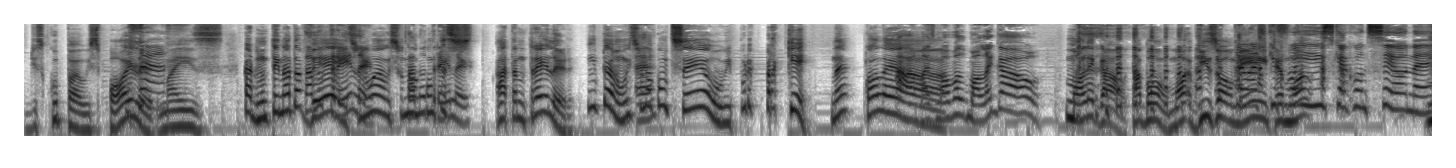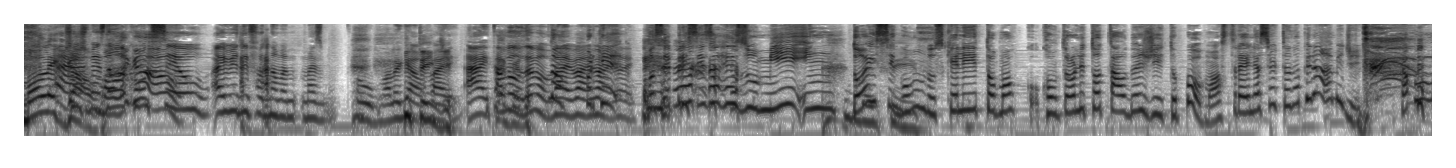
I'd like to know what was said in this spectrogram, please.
desculpa o spoiler, mas, cara, não tem nada a Tá ver. Isso não, isso Tá não no aconteceu. trailer. Ah, tá no trailer? Então, isso É. não aconteceu. E por, pra quê, né? Qual é a... Ah, mas mó, mó legal. Mó legal, tá bom. Mó, Eu acho visualmente que é foi mó, isso que aconteceu, né? mó legal. Gente, mas Mó não legal. aconteceu. Aí o Ridley falou, não, mas, pô, mó legal, Entendi. vai. Ai, tá É bom, tá bom, vai, vai, Porque vai, vai. você precisa resumir em dois segundos que ele tomou co- controle total do Egito. Pô, mostra ele acertando a pirâmide. Acabou.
